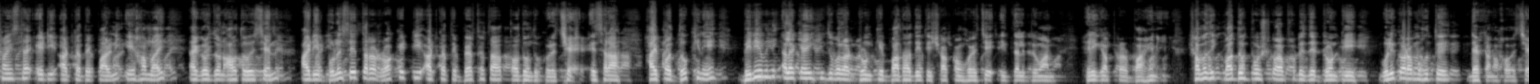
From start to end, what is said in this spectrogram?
সংস্থা এটি আটকাতে পারেনি। এ হামলায় এগারো জন আহত হয়েছেন। আইডি বলেছে তারা রকেটটি আটকাতে ব্যর্থতা তদন্ত করেছে। এছাড়া হাইপার দক্ষিণে বিনিয়ামিনি এলাকায় হিজবুল্লাহ ড্রোনকে বাধা দিতে সক্ষম হয়েছে ইসরায়েল বিমান হেলিকপ্টার বাহিনী। সামাজিক মাধ্যম পোস্ট করা ফুটেজে ড্রোনটি গুলি করা মুহূর্তে দেখানো হয়েছে।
